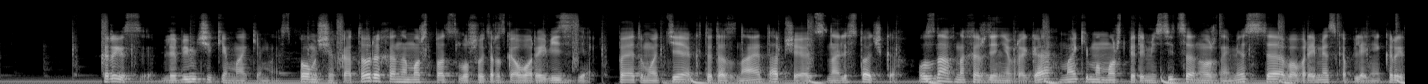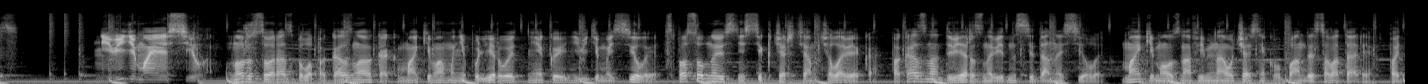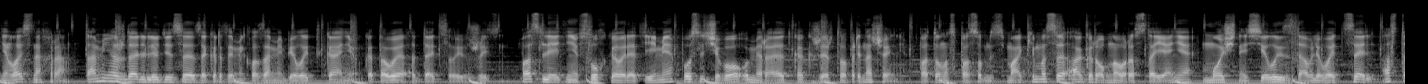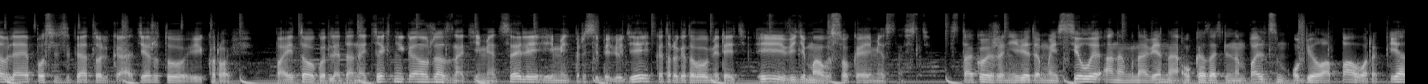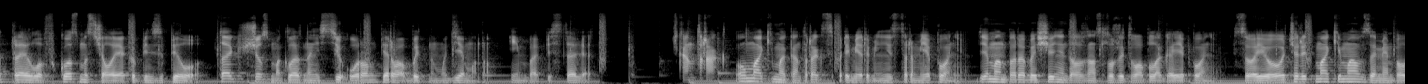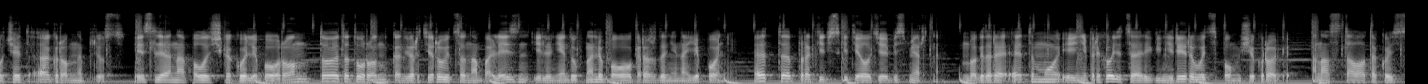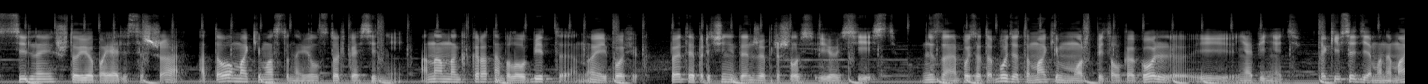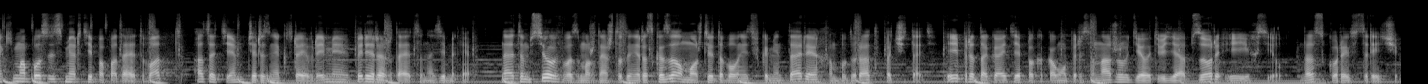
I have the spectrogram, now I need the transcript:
Крысы – любимчики Макимы, с помощью которых она может подслушивать разговоры везде. Поэтому те, кто это знает, общаются на листочках. Узнав нахождение врага, Макима может переместиться в нужное место во время скопления крыс. Невидимая сила. Множество раз было показано, как Макима манипулирует некой невидимой силой, способной снести к чертям человека. Показано две разновидности данной силы. Макима, узнав имена участников банды с аватари, поднялась на храм. Там ее ждали люди с закрытыми глазами белой тканью, готовые отдать свою жизнь. Последние вслух говорят имя, после чего умирают как жертвоприношение. Потом способность Макимы с огромного расстояния мощной силой сдавливает цель, оставляя после себя только одежду и кровь. По итогу для данной техники нужно знать имя цели иметь при себе людей, которые готовы умереть, и, видимо, высокая местность. С такой же неведомой силой она мгновенно указательным пальцем убила Пауэр и отправила в космос человека-бензопилу. Так еще смогла нанести урон первобытному демону, имба-пистолет. Контракт. У Макима контракт с премьер-министром Японии. Демон порабощения должна служить во благо Японии. В свою очередь Макима взамен получает огромный плюс. Если она получит какой-либо урон, то этот урон конвертируется на болезнь или недуг на любого гражданина Японии. Это практически делает ее бессмертной. Благодаря этому и не приходится регенерировать с помощью крови. Она стала такой сильной, что ее боялись США. Оттого Макима становилась только сильней. Она многократно была убита, но и пофиг. По этой причине Денджи пришлось ее съесть. Не знаю, пусть это будет, а Макима может пить алкоголь и не опьянеть. Как и все демоны Макима после смерти попадают в ад, а затем через некоторое время перерождается на земле. На этом все, возможно я что-то не рассказал, можете дополнить в комментариях, буду рад почитать. И предлагайте по какому персонажу делать видеообзор и их сил. До скорой встречи.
